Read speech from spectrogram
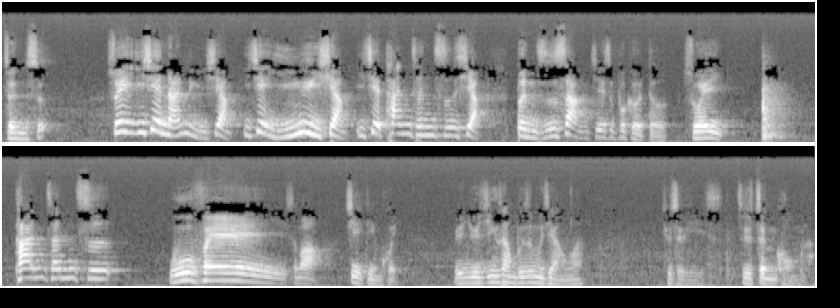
真色。所以一切男女相、一切淫欲相、一切贪嗔痴相，本质上皆是不可得。所以贪嗔痴，无非什么界定慧。圆觉经上不是这么讲吗？就这个意思，就是真空了。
